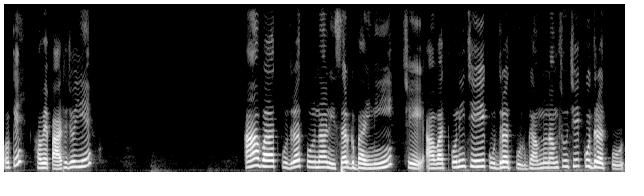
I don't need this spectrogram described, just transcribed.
ઓકે? હવે પાઠ જોઈએ. આ વાત કુદરતપુરના નિસર્ગભાઈની છે. આ વાત કોની છે? કુદરતપુર. ગામનું નામ શું છે? કુદરતપુર.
